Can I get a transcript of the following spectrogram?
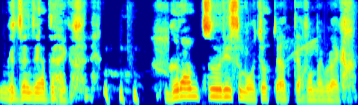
全然やってないからね。グランツーリスモをちょっとやって遊んだぐらいか。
